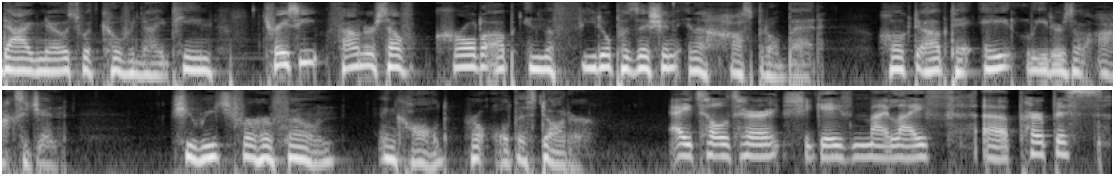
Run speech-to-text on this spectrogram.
diagnosed with COVID 19, Tracy found herself curled up in the fetal position in a hospital bed hooked up to eight liters of oxygen. She reached for her phone and called her oldest daughter. I told her she gave my life a purpose,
